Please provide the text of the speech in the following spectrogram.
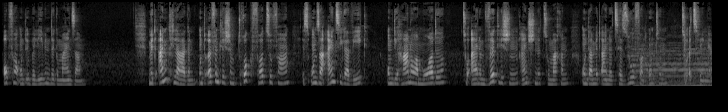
Opfer und Überlebende gemeinsam. Mit Anklagen und öffentlichem Druck fortzufahren, ist unser einziger Weg, um die Hanauer Morde zu einem wirklichen Einschnitt zu machen und damit eine Zäsur von unten zu erzwingen.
